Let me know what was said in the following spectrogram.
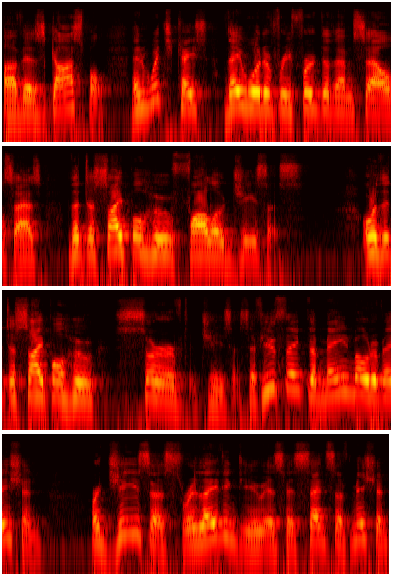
of his gospel, in which case they would have referred to themselves as the disciple who followed Jesus or the disciple who served Jesus. If you think the main motivation for Jesus relating to you is his sense of mission,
